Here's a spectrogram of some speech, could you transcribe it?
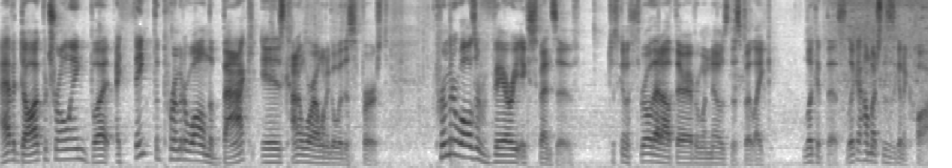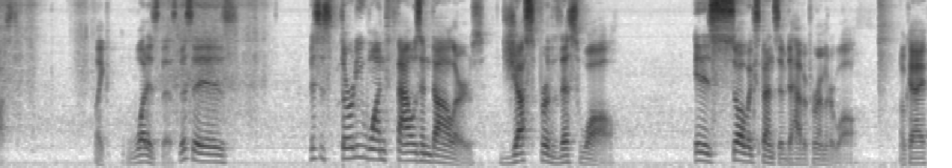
I have a dog patrolling, but I think the perimeter wall in the back is kind of where I want to go with this first. Perimeter walls are very expensive. Just gonna throw that out there, everyone knows this, but like, look at this. Look at how much this is gonna cost. Like, what is this? This is this is $31,000 just for this wall. It is so expensive to have a perimeter wall, okay?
